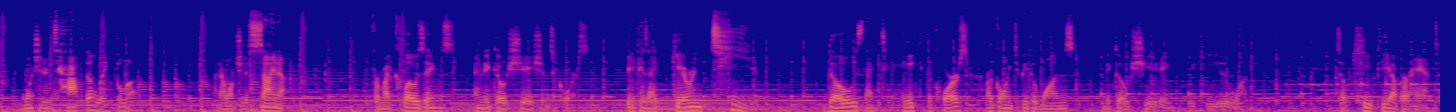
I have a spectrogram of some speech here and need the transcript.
I want you to tap the link below, and I want you to sign up for my closings and negotiations course because I guarantee you those that take the course are going to be the ones negotiating with you. So keep the upper hand.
